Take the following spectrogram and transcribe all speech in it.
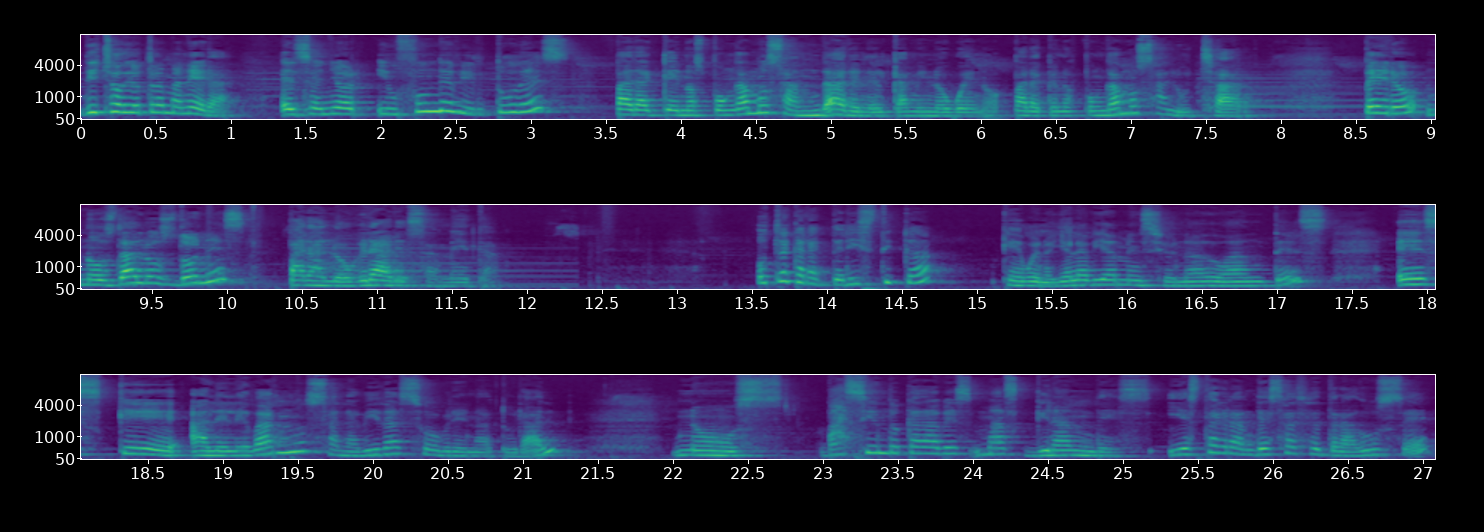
Dicho de otra manera, el Señor infunde virtudes para que nos pongamos a andar en el camino bueno, para que nos pongamos a luchar, pero nos da los dones para lograr esa meta. Otra característica que, bueno, ya la había mencionado antes, es que al elevarnos a la vida sobrenatural, nos va siendo cada vez más grandes y esta grandeza se traduce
